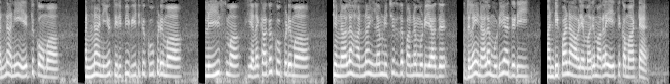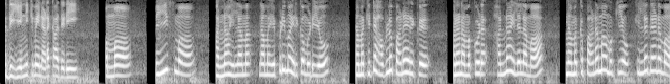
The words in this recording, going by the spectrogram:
அண்ணா நீ ஏத்துக்கோமா அண்ணானியும் திருப்பி வீட்டுக்கு கூப்பிடுமா? ப்ளீஸ்மா எனக்காக கூப்பிடுமா? என்னால அண்ணா இல்லாம நிச்சயத்தை பண்ண முடியாது. அதெல்லாம் என்னால முடியாதுடி. கண்டிப்பா நான் அவளை மருமகளை ஏத்துக்க மாட்டேன். அது என்னைக்குமே நடக்காதுடி. அம்மா ப்ளீஸ்மா அண்ணா இல்லாம நம்ம எப்படிம்மா இருக்க முடியும்? நம்ம கிட்ட அவ்வளோ பணம் இருக்கு. ஆனா நம்ம கூட அண்ணா இல்லலம்மா. நமக்கு பணமா முக்கியம்? இல்ல தானம்மா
